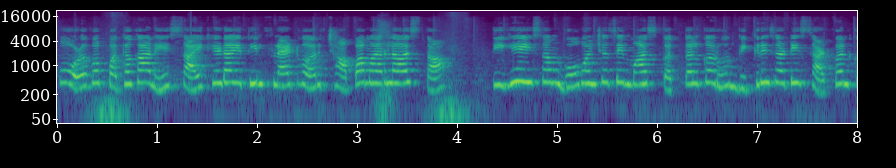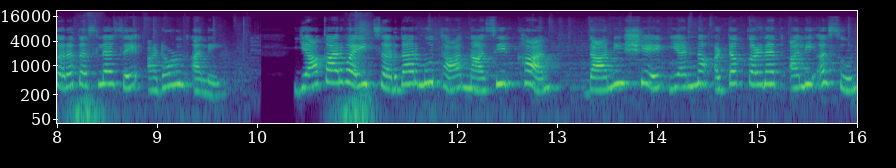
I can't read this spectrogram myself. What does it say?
पोळ व पथकाने सायखेडा येथील फ्लॅटवर छापा मारला असता तिघे इसम गोवंशाचे मांस कत्तल करून विक्रीसाठी साठवण करत असल्याचे आढळून आले. या कारवाईत सरदार मुथा नासिर खान दानिश शेख यांना अटक करण्यात आली असून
